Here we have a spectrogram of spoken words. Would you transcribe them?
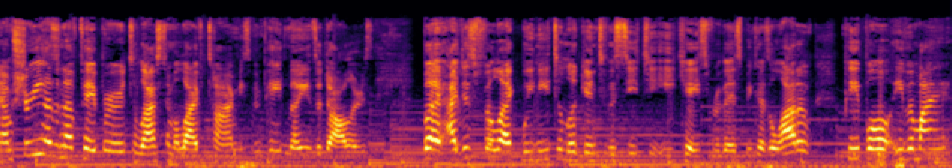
Now, I'm sure he has enough paper to last him a lifetime. He's been paid millions of dollars. But I just feel like we need to look into the CTE case for this because a lot of people, even my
